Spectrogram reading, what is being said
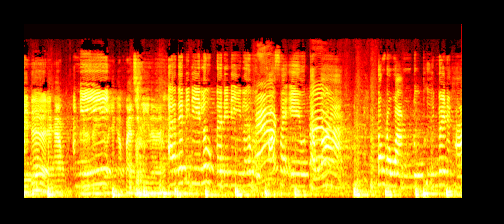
ลีเดอร์นะครับ อันนี้ยังกับแฟนซีเลยเดินดีๆลูกเดินดีๆแล้วพาสเอลแต่ว่าต้องระวังดูพื้นด้วยนะคะ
